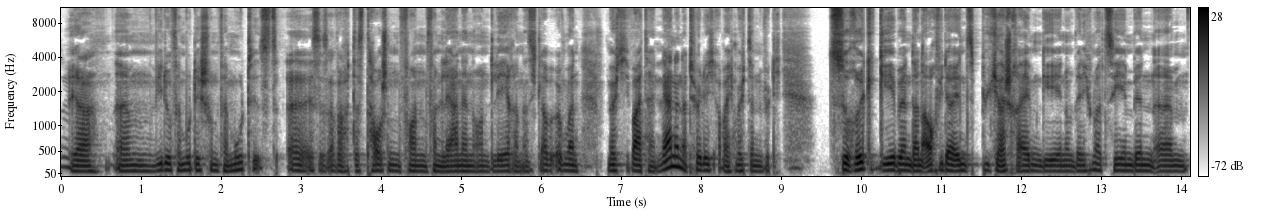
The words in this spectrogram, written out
Ja, ähm, wie du vermutlich schon vermutest, äh, ist es einfach das Tauschen von, von Lernen und Lehren. Also ich glaube, irgendwann möchte ich weiterhin lernen, natürlich, aber ich möchte dann wirklich zurückgeben, dann auch wieder ins Bücherschreiben gehen und wenn ich 110 bin, ähm,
